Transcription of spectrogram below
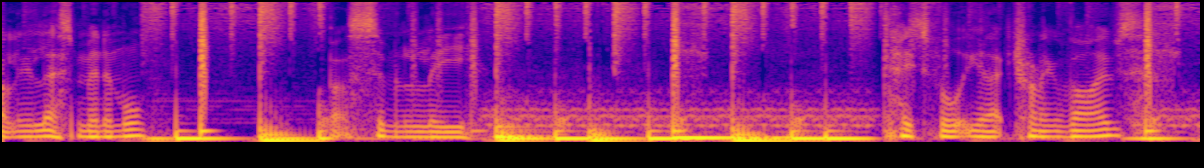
Slightly less minimal, but similarly tasteful electronic vibes.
